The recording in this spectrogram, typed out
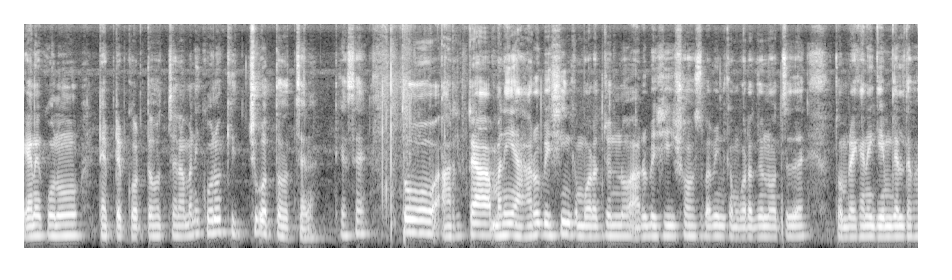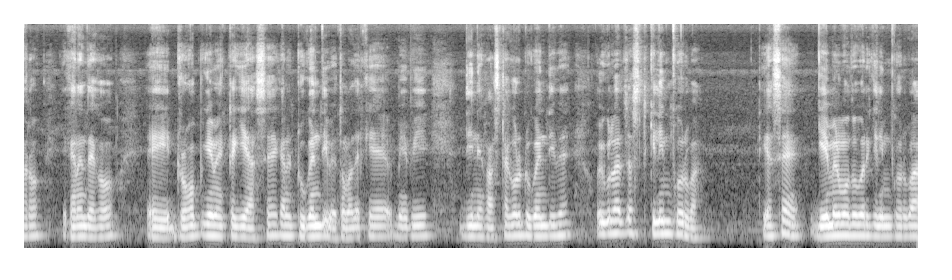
এখানে কোনো ট্যাপ ট্যাপ করতে হচ্ছে না মানে কোনো কিচ্ছু করতে হচ্ছে না, ঠিক আছে? তো আরেকটা মানে আরও বেশি ইনকাম করার জন্য আরও বেশি সহজভাবে ইনকাম করার জন্য হচ্ছে যে, তোমরা এখানে গেম খেলতে পারো। এখানে দেখো, এই ড্রপ গেম একটা গিয়ে আছে? এখানে টুকেন দিবে, তোমাদেরকে মেবি দিনে পাঁচটা করে টুকেন দিবে। ওইগুলো জাস্ট ক্লিম করবা, ঠিক আছে? গেমের মতো করে ক্লিম করবা।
